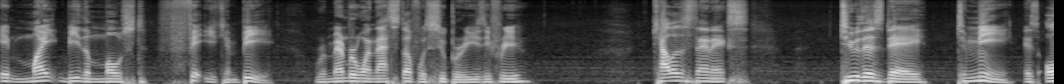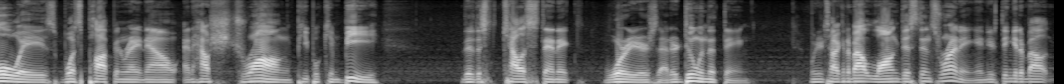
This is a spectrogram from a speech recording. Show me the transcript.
It might be the most fit you can be. Remember when that stuff was super easy for you? Calisthenics to this day to me is always what's popping right now and how strong people can be. They're the calisthenic warriors that are doing the thing. When you're talking about long distance running and you're thinking about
